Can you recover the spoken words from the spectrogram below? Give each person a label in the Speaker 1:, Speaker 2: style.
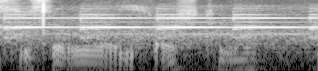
Speaker 1: It's just we weird brush too.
